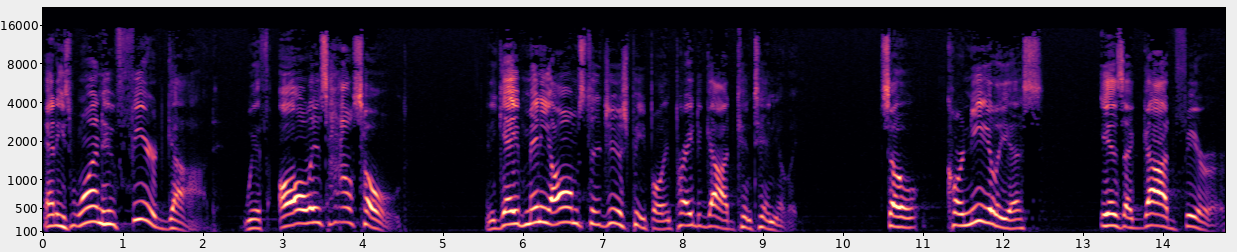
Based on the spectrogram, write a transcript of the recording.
And he's one who feared God with all his household. And he gave many alms to the Jewish people and prayed to God continually. So Cornelius is a God-fearer.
